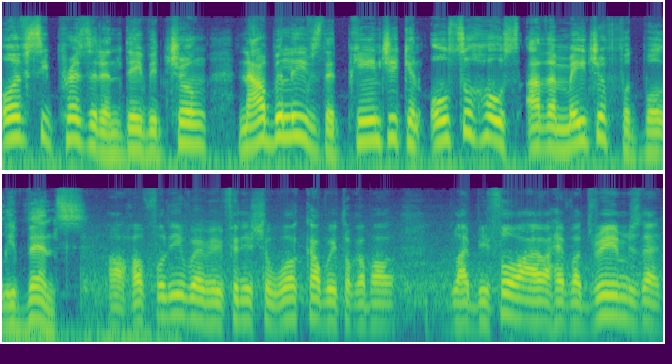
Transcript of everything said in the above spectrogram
OFC President David Chung now believes that PNG can also host other major football events. Uh, hopefully when we finish the World Cup, we talk about, like before, I have a dream that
